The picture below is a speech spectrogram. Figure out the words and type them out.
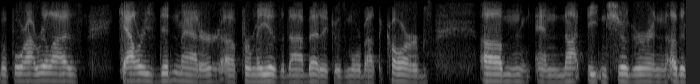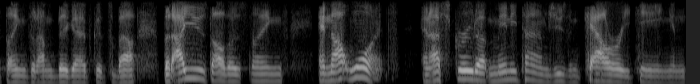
before i realized calories didn't matter uh, for me as a diabetic. It was more about the carbs um, and not eating sugar and other things that I'm big advocates about. But I used all those things, and not once. And I screwed up many times using Calorie King, and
